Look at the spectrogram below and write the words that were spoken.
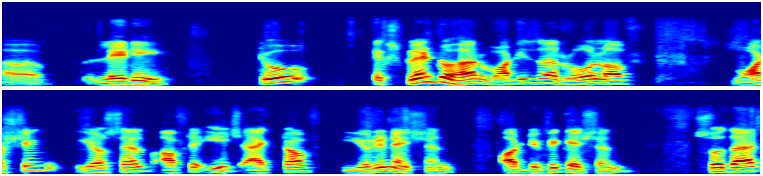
uh, lady to explain to her what is the role of washing yourself after each act of urination or defecation so that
